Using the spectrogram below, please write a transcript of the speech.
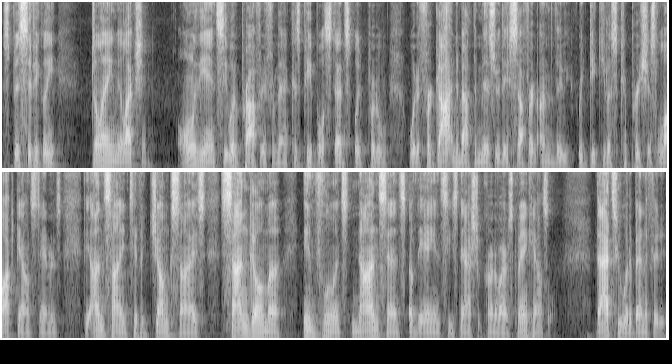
specifically delaying the election. Only the ANC would have profited from that because people ostensibly would have forgotten about the misery they suffered under the ridiculous, capricious lockdown standards, the unscientific, junk-sized, Sangoma influenced nonsense of the ANC's National Coronavirus Command Council. That's who would have benefited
